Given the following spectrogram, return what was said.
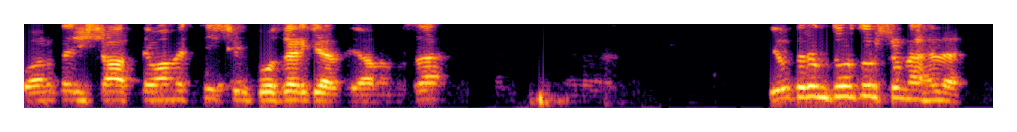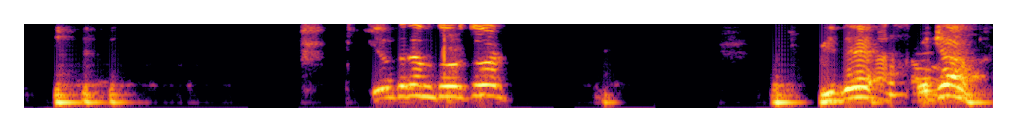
bu arada inşaat devam ettiği için dozer geldi yanımıza. Yıldırım durdur şunu hele. Yıldırım durdur. Bir de hocam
